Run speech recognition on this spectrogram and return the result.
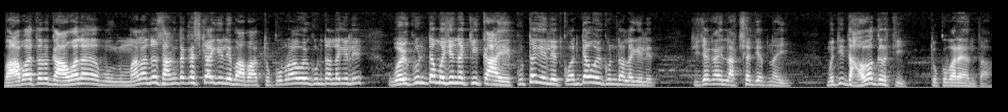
बाबा तर गावाला मला न सांगता कसं काय गेले बाबा? तुकोबरा वैकुंठाला गेले. वैकुंठ म्हणजे नक्की काय आहे? कुठं गेलेत? कोणत्या वैकुंठाला गेलेत? तिच्या काही लक्षात येत नाही. मग ती धावा करती तुकोबरायांचा.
